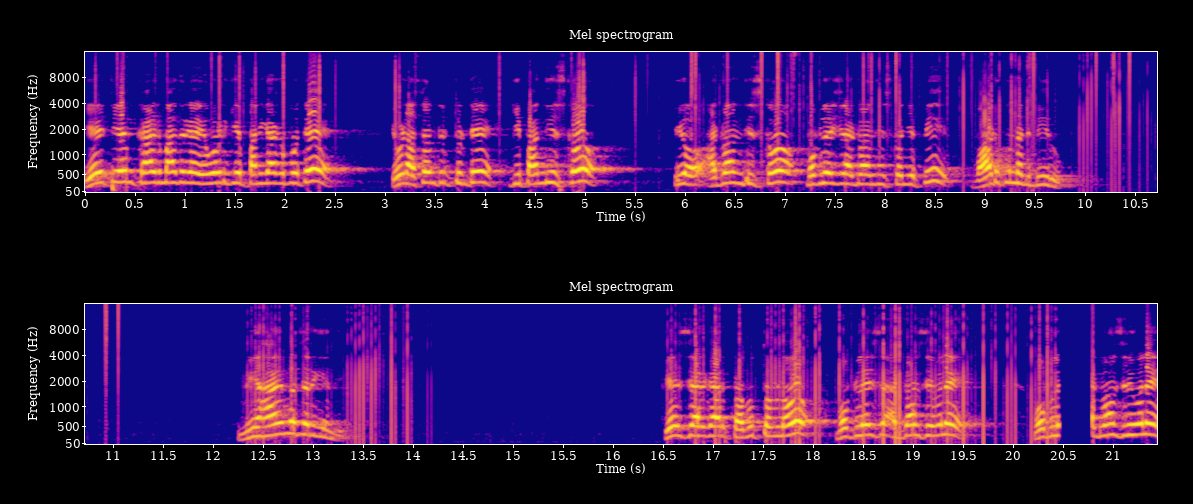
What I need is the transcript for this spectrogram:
ఏటీఎం కార్డు మాదిరిగా ఎవడికి పని కాకపోతే ఎవడు అసంతృప్తి ఉంటే ఈ పని తీసుకో ఇగో అడ్వాన్స్ తీసుకో మొబిలైజేషన్ అడ్వాన్స్ తీసుకో అని చెప్పి వాడుకున్నది మీరు. మీ హాయంలో జరిగింది. కేసీఆర్ గారి ప్రభుత్వంలో మొబిలైజేషన్ అడ్వాన్స్ ఇవ్వలే. మొబిలైజేషన్ అడ్వాన్స్ ఇవ్వలే.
